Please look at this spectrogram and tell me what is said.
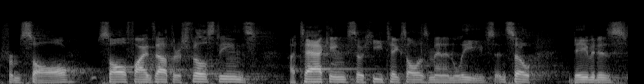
from Saul. Saul finds out there's Philistines attacking, so he takes all his men and leaves. And so David is,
